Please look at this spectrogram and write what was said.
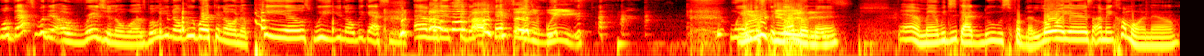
Well, that's what the original was, but you know we're working on appeals. We you know we got some evidence in How the she case. says we. We're We're together, doing man. this. Yeah, man. We just got news from the lawyers. I mean, come on now.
